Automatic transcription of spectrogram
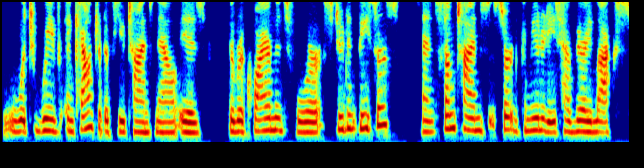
which we've encountered a few times now, is the requirements for student visas. And sometimes certain communities have very lax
